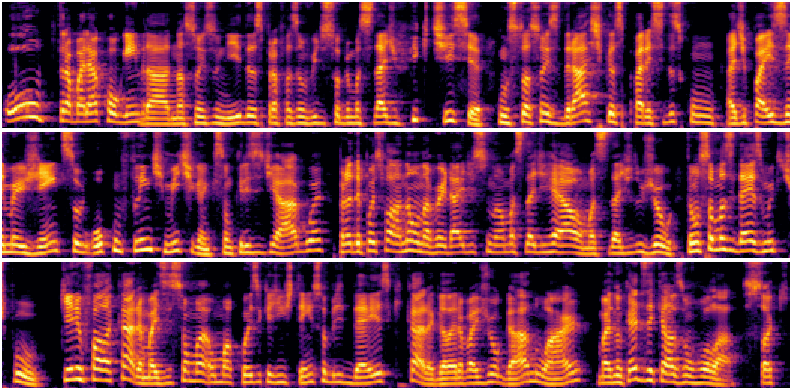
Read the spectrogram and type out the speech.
Ou trabalhar com alguém da Nações Unidas para fazer um vídeo sobre uma cidade fictícia com situações drásticas parecidas com a de países emergentes ou, ou com Flint, Michigan, que são crises de água, para depois falar, não, na verdade isso não é uma cidade real, é uma cidade do jogo. Então são umas ideias muito tipo, que ele fala, cara, mas isso é uma, uma coisa que a gente tem sobre ideias que, cara, a galera vai jogar no ar, mas não quer dizer que elas vão rolar. Só que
